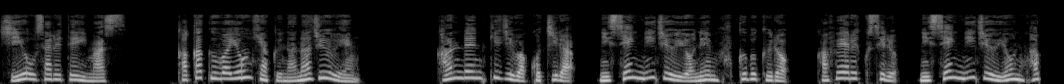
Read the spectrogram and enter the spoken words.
使用されています。価格は470円。関連記事はこちら、2024年福袋、カフェレクセル、2024ハッ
